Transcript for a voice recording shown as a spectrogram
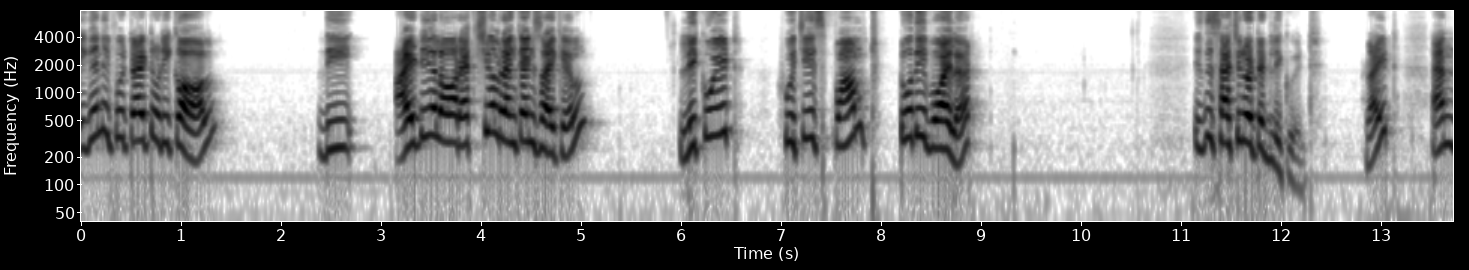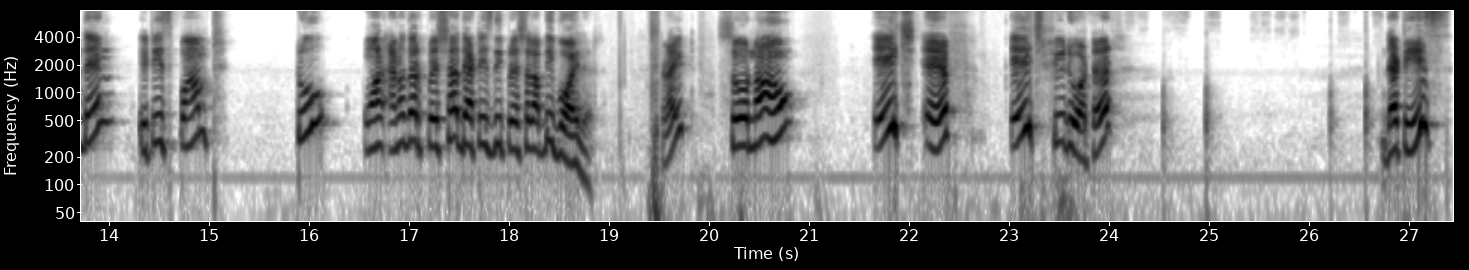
again if we try to recall the ideal or actual Rankine cycle liquid which is pumped to the boiler is the saturated liquid right and then it is pumped to one another pressure that is the pressure of the boiler right. So, now HF H feed water that is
